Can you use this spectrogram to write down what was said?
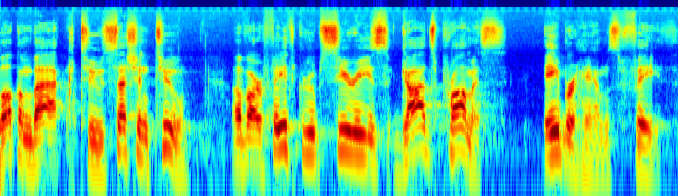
Welcome back to session two of our faith group series, God's Promise Abraham's Faith.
